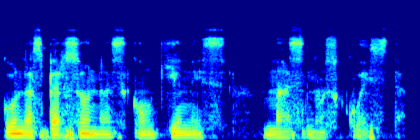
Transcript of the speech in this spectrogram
con las personas con quienes más nos cuesta.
